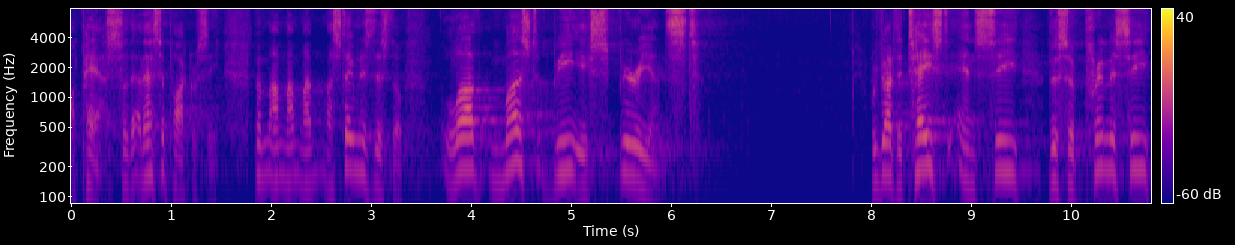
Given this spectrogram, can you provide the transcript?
a pass. So that, that's hypocrisy. But my, my, my statement is this, though love must be experienced. We've got to taste and see the supremacy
